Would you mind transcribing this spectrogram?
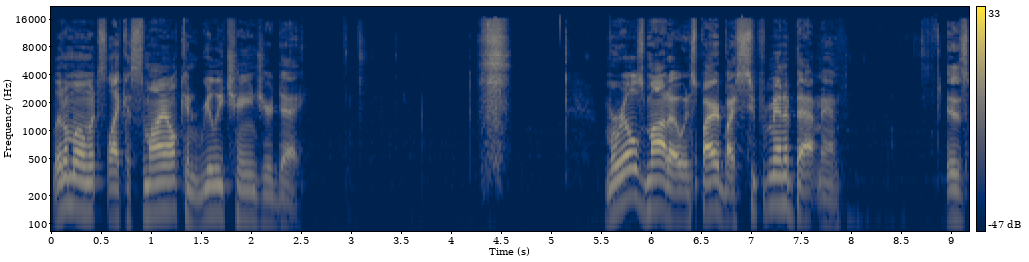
little moments like a smile can really change your day. Murrill's motto, inspired by Superman and Batman, is,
